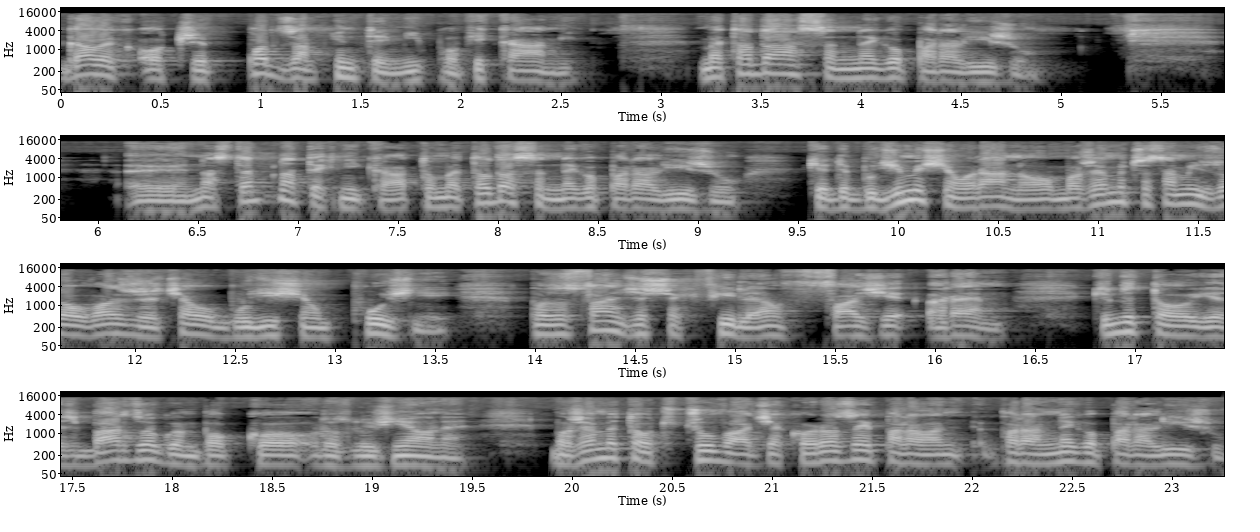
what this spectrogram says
gałek oczy pod zamkniętymi powiekami. Metoda sennego paraliżu. E, następna technika to metoda sennego paraliżu. Kiedy budzimy się rano, możemy czasami zauważyć, że ciało budzi się później, pozostając jeszcze chwilę w fazie REM, kiedy to jest bardzo głęboko rozluźnione. Możemy to odczuwać jako rodzaj paralnego paraliżu.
